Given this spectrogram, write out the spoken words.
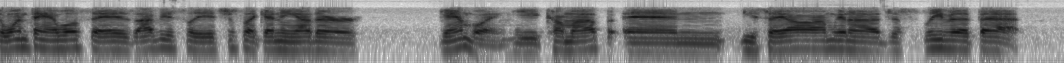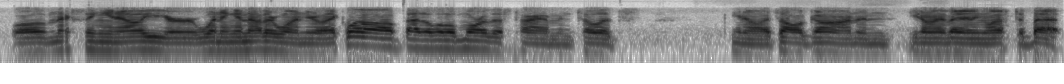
the one thing I will say is obviously it's just like any other gambling. You come up and you say, "Oh, I'm gonna just leave it at that." Well, next thing you know, you're winning another one. You're like, "Well, I'll bet a little more this time," until it's, you know, it's all gone and you don't have anything left to bet.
